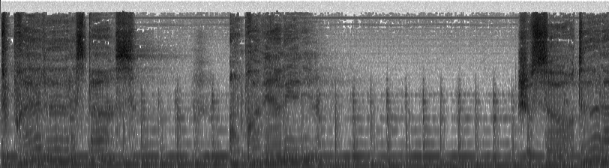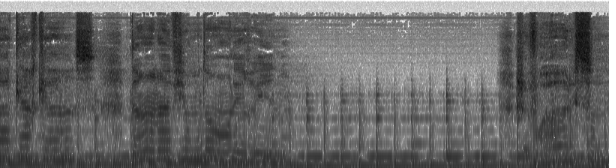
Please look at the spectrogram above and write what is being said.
Tout près de l'espace, avion dans les ruines. Je vois les sons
